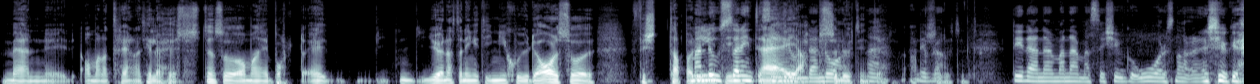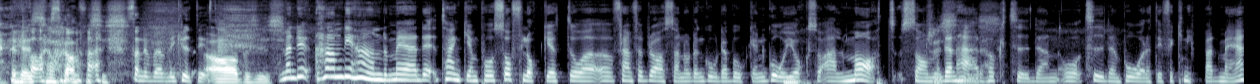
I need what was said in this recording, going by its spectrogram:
Men eh, om man har tränat hela hösten så om man är borta, eh, gör nästan ingenting i sju dagar så tappar Man du ingenting. losar inte sin Nej, grund ändå. absolut inte. Nej, absolut inte. Det är där när man närmar sig 20 år snarare än 20 Ja, dagar som, precis. som det börjar bli kritiskt. Ja, precis. Men du, hand i hand med tanken på sofflocket och eh, framför brasan och den goda boken går ju också all mat som Mm. Precis. den här högtiden och tiden på året är förknippad med.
